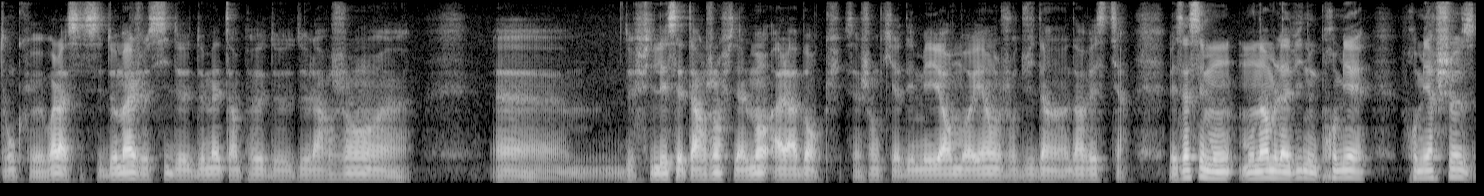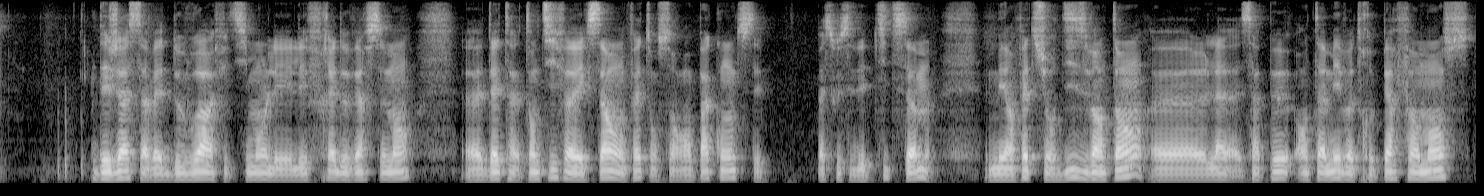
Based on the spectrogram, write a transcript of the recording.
donc voilà, c'est dommage aussi de, mettre un peu de, l'argent, de filer cet argent finalement à la banque, sachant qu'il y a des meilleurs moyens aujourd'hui d'investir. Mais ça c'est mon, mon humble avis. Donc première chose, Déjà, ça va être de voir effectivement les, frais de versement, euh, d'être attentif avec ça. En fait, on s'en rend pas compte, c'est parce que c'est des petites sommes. Mais en fait, sur 10-20 ans, euh, ça peut entamer votre performance,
